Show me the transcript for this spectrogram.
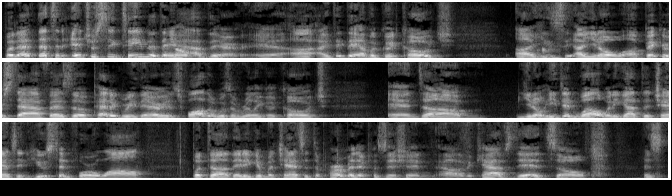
But that, that's an interesting team that they have there. Uh, I think they have a good coach. Uh, he's, uh, you know, uh, Bickerstaff has a pedigree there. His father was a really good coach, and um, you know he did well when he got the chance in Houston for a while. But uh, they didn't give him a chance at the permanent position. Uh, the Cavs did, so it's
